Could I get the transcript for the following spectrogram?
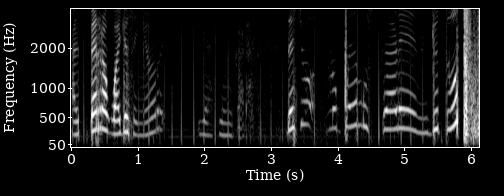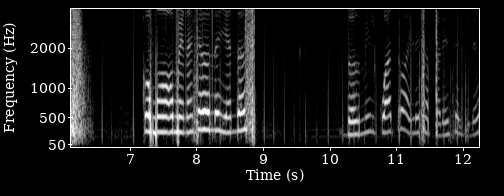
al perro aguayo señor y a 100 caras. De hecho, lo pueden buscar en YouTube como homenaje a dos leyendas 2004, ahí les aparece el video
